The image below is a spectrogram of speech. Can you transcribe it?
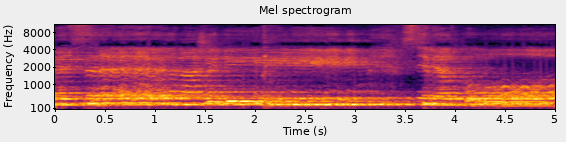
Принесе наш дім святого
